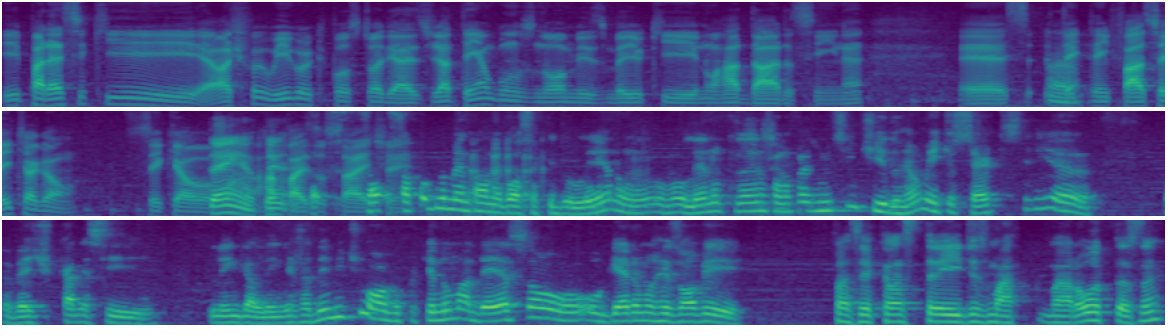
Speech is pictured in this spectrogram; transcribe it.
e, parece que. Eu acho que foi o Igor que postou, aliás. Já tem alguns nomes meio que no radar, assim, né? É, é. Tem, tem fácil aí, Tiagão? Você que é o tenho, rapaz tenho. do site. Só, só complementar um negócio aqui do Leno, o Leno que o Leno falou faz muito sentido. Realmente, o certo seria, ao invés de ficar nesse lenga-lenga, já demite logo, porque numa dessa o, o Guerrero resolve fazer aquelas trades marotas, né?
